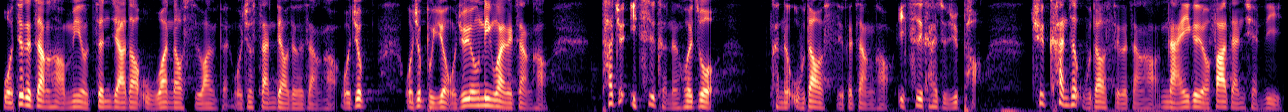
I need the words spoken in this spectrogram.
我这个账号没有增加到五万到十万粉，我就删掉这个账号，我就我就不用，我就用另外一个账号。他就一次可能会做，可能五到十个账号，一次开始去跑，去看这五到十个账号哪一个有发展潜力。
